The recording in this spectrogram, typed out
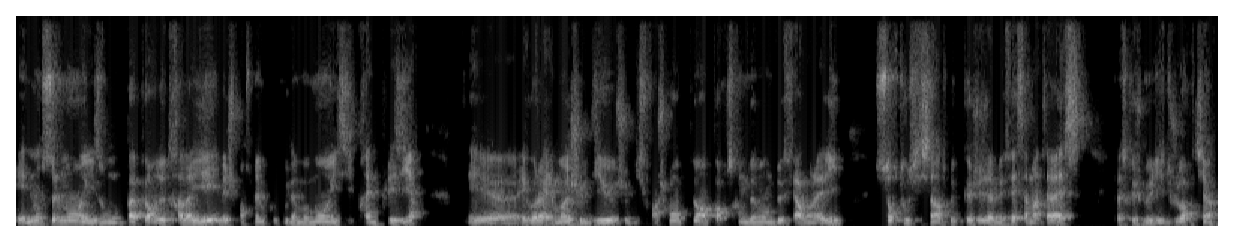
et non seulement ils n'ont pas peur de travailler, mais je pense même qu'au bout d'un moment, ils y prennent plaisir. Euh, et, voilà, et moi je le, dis, je le dis franchement, peu importe ce qu'on me demande de faire dans la vie, surtout si c'est un truc que j'ai jamais fait, ça m'intéresse, parce que je me dis toujours, tiens,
